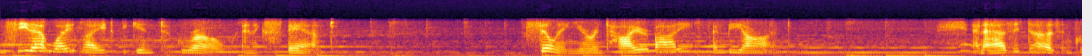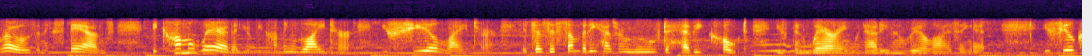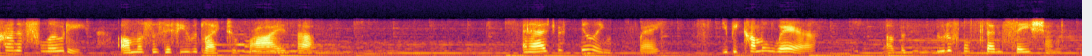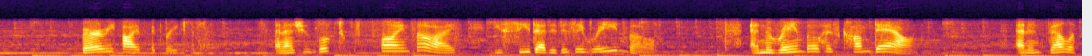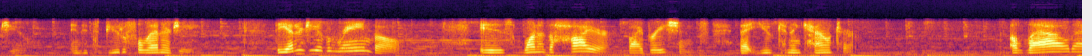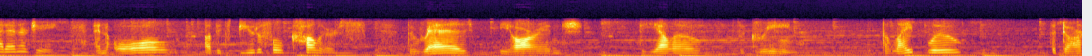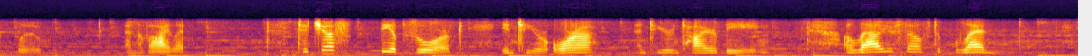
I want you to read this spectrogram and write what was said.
And see that white light begin to grow and expand, filling your entire body and beyond. And as it does and grows and expands, become aware that you're becoming lighter. You feel lighter. It's as if somebody has removed a heavy coat you've been wearing without even realizing it. You feel kind of floaty, almost as if you would like to rise up. And as you're feeling this way, you become aware of a beautiful sensation, very high vibration. And as you look to the mind's eye, you see that it is a rainbow. And the rainbow has come down and enveloped you in its beautiful energy. The energy of a rainbow is one of the higher vibrations that you can encounter. Allow that energy and all of its beautiful colors the red, the orange, the yellow, the green, the light blue, the dark blue, and the violet to just be absorbed into your aura and to your entire being. Allow yourself to blend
